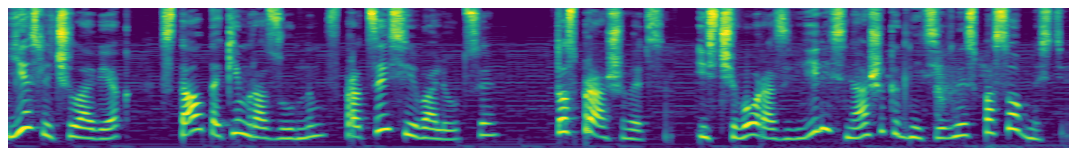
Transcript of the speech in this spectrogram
Если человек стал таким разумным в процессе эволюции, то спрашивается, из чего развились наши когнитивные способности?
